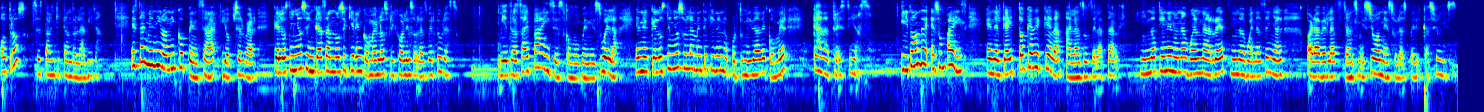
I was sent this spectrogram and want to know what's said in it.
otros se están quitando la vida. Es también irónico pensar y observar que los niños en casa no se quieren comer los frijoles o las verduras. Mientras hay países como Venezuela en el que los niños solamente tienen oportunidad de comer cada tres días. Y donde es un país en el que hay toque de queda a las 2 de la tarde y no tienen una buena red ni una buena señal para ver las transmisiones o las predicaciones.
